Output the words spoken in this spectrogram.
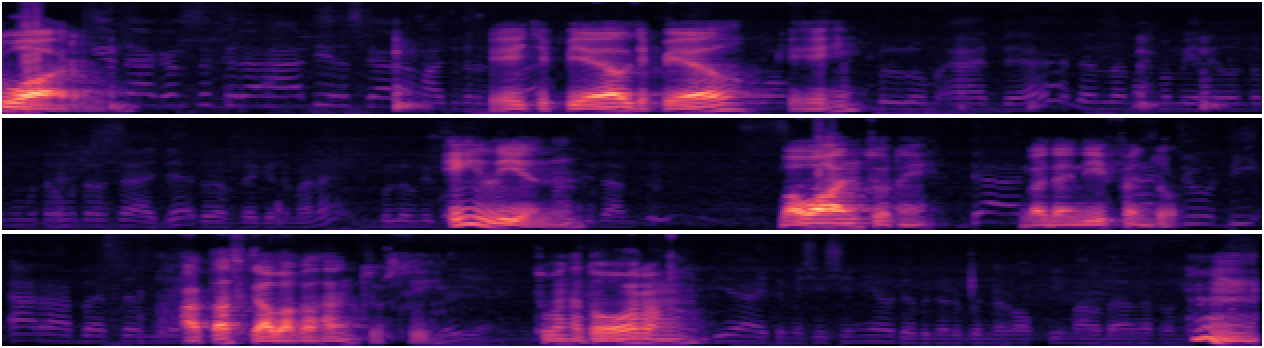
Tuar. Oke, depan. JPL, JPL. Oke. Di Alien. Bawah hancur nih. Gak ada yang defend cok. Atas gak bakal hancur sih. Cuma satu orang. Untuk Hmm.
